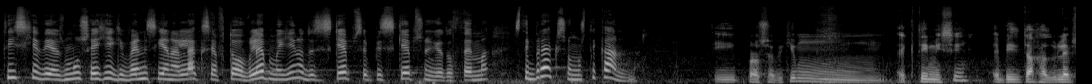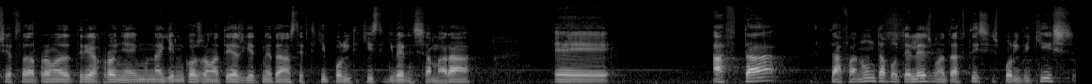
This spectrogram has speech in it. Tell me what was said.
τι σχεδιασμούς έχει η κυβέρνηση για να αλλάξει αυτό; Βλέπουμε γίνονται συσκέψεις επί συσκέψεων για το θέμα. Στην πράξη όμως τι κάνουμε; Η προσωπική μου εκτίμηση, επειδή τα είχα δουλέψει αυτά τα πράγματα τρία χρόνια, ήμουν γενικός γραμματέας για τη μεταναστευτική πολιτική στην κυβέρνηση Σαμαρά. Ε, αυτά θα φανούν τα αποτελέσματα αυτής της πολιτικής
